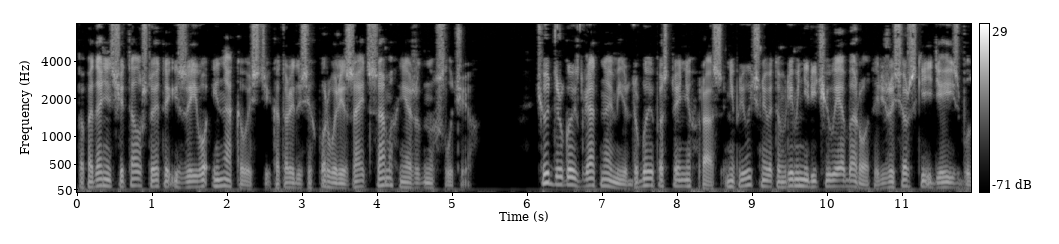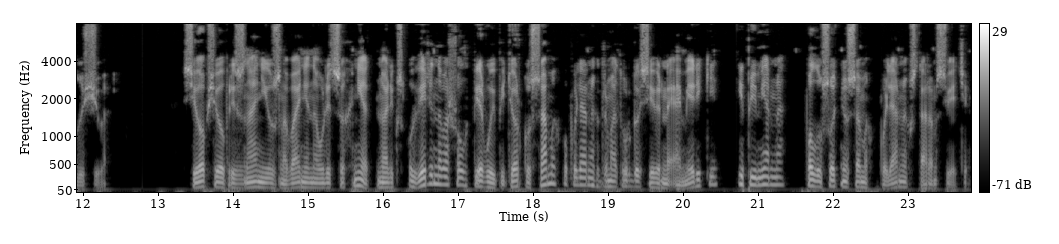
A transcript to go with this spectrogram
Попаданец считал, что это из-за его инаковости, которая до сих пор вырезает в самых неожиданных случаях. Чуть другой взгляд на мир, другое построение фраз, непривычные в этом времени речевые обороты, режиссерские идеи из будущего. Всеобщего признания и узнавания на улицах нет, но Алекс уверенно вошел в первую пятерку самых популярных драматургов Северной Америки и примерно полусотню самых популярных в Старом Свете.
